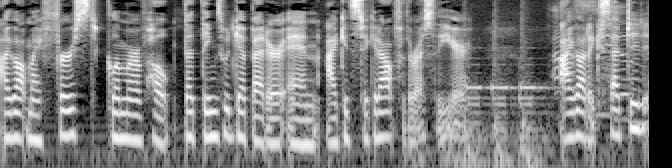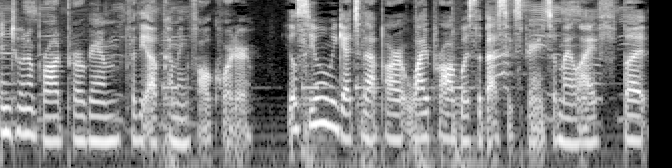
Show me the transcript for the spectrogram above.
I got my first glimmer of hope that things would get better and I could stick it out for the rest of the year. I got accepted into an abroad program for the upcoming fall quarter. You'll see when we get to that part why Prague was the best experience of my life, but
